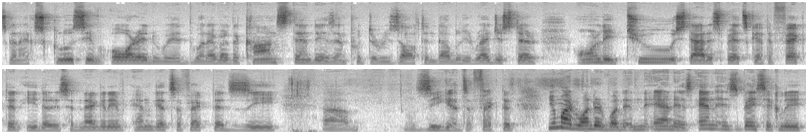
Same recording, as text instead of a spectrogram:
it's going to exclusive OR it with whatever the constant is and put the result in W register. Only two status bits get affected. Either it's a negative, N gets affected, Z, um, Z gets affected. You might wonder what an N is. N is basically,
